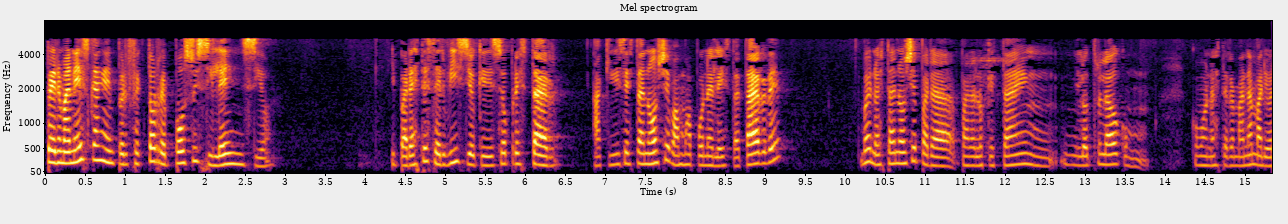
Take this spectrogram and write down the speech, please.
permanezcan en perfecto reposo y silencio. Y para este servicio que deseo prestar, aquí dice esta noche, vamos a ponerle esta tarde, bueno, esta noche para, para los que están en, el otro lado como, como nuestra hermana María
